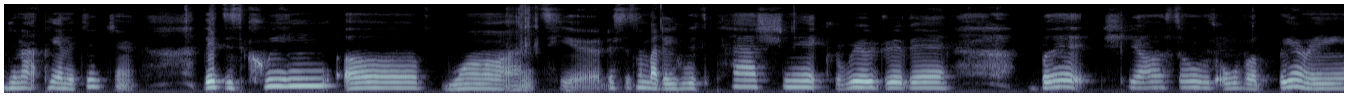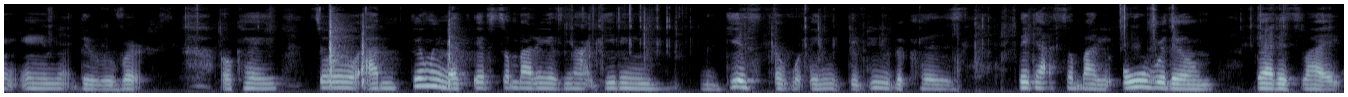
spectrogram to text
you're not paying attention. This Queen of Wands here. This is somebody who is passionate, career driven, but she also is overbearing in the reverse. Okay, So I'm feeling as if somebody is not getting the gist of what they need to do because they got somebody over them that is like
